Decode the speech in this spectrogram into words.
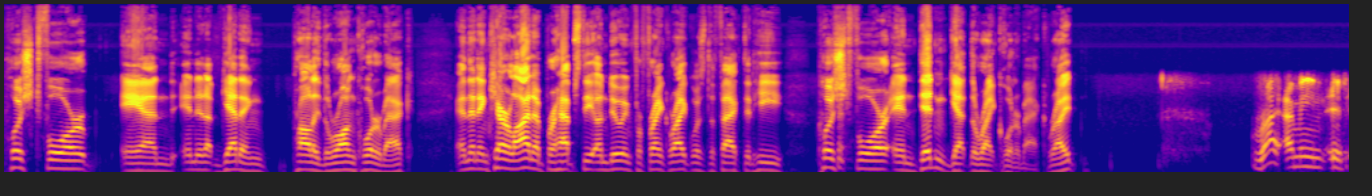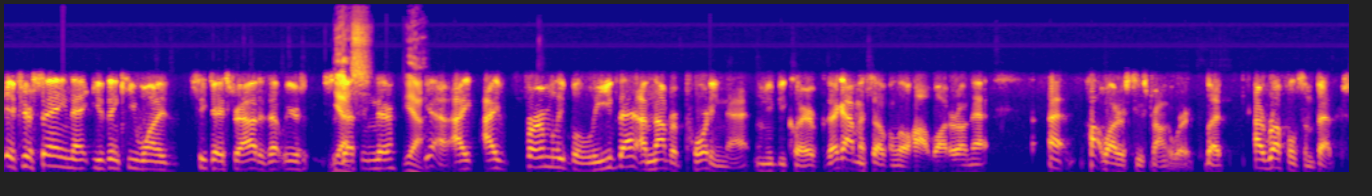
pushed for and ended up getting probably the wrong quarterback. And then in Carolina, perhaps the undoing for Frank Reich was the fact that he pushed for and didn't get the right quarterback, right? Right. I mean, if, if you're saying that you think he wanted C.J. Stroud, is that what you're suggesting yes. there? Yeah. Yeah. I, I firmly believe that. I'm not reporting that. Let me be clear because I got myself in a little hot water on that. Uh, hot water is too strong a word, but I ruffled some feathers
